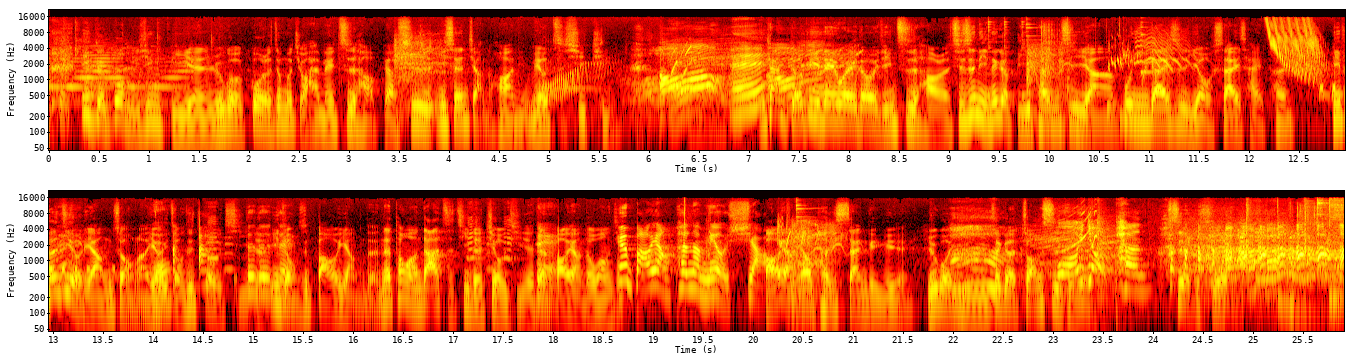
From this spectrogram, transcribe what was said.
一个过敏性鼻炎，如果过了这么久还没治好，表示医生讲的话你没有仔细听。哦，哎，你看隔壁那位都已经治好了，其实你那个鼻喷剂啊，不应该是有塞才喷。鼻喷剂有两种啦，有一种是救急的，一种是保养的。那通常大家只记得救急的，但保养都忘记。因为保养喷了没有效。保养要喷三个月。如果以你这个装饰品，我有喷，是不是？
